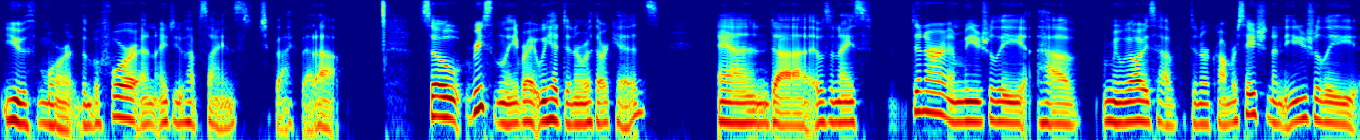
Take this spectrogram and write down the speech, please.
youth more than before. And I do have science to back that up. So recently, right, we had dinner with our kids, and uh, it was a nice dinner. And we usually have, I mean, we always have dinner conversation, and it usually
